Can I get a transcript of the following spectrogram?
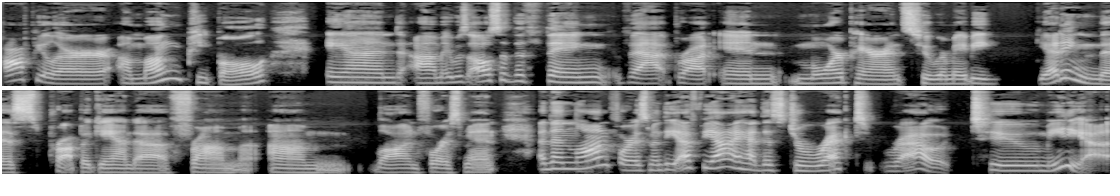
popular among people. And um, it was also the thing that brought in more parents who were maybe getting this propaganda from um, law enforcement. And then law enforcement, the FBI had this direct route to media.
